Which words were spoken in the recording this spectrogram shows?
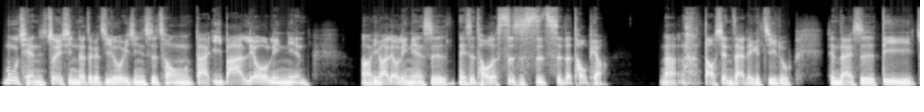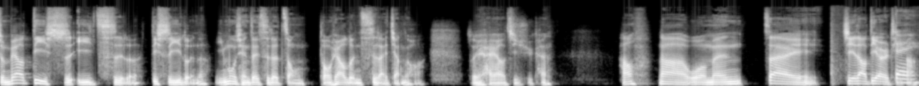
目前最新的这个记录，已经是从大概一八六零年啊，一八六零年是那次投了四十四次的投票。那 到现在的一个记录，现在是第准备要第十一次了，第十一轮了。以目前这次的总投票轮次来讲的话，所以还要继续看。好，那我们再接到第二题吧。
